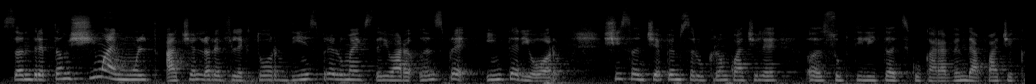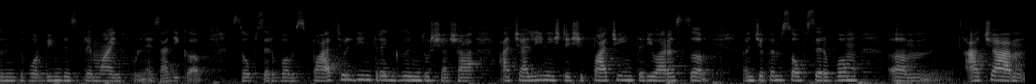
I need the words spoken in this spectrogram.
să îndreptăm și mai mult acel reflector dinspre lumea exterioară înspre interior și să începem să lucrăm cu acele uh, subtilități cu care avem de-a face când vorbim despre mindfulness, adică să observăm spațiul dintre gânduri și așa acea liniște și pace interioară, să începem să observăm um, acea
